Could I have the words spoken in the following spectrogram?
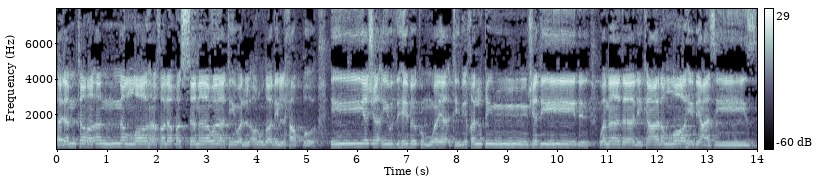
ألم تر أن الله خلق السماوات والأرض بالحق؟ إن يشأ يذهبكم ويأتي بخلق جديد. وما ذلك على الله بعزيز.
